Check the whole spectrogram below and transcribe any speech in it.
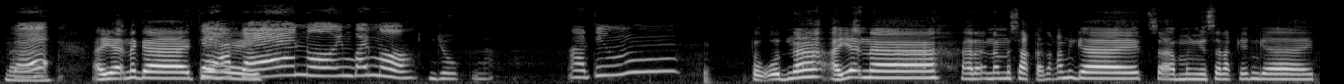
Na. Aya na, guys. Kaya ate, Yay! no, imbay mo. Joke na. Ate, mm, Tuod na. Aya na. Ara na, masaka na kami, guys. Sa amon nga sarakyan, guys.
